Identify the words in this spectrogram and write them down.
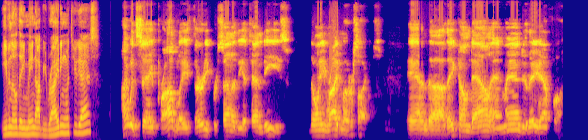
even though they may not be riding with you guys? I would say probably 30% of the attendees don't even ride motorcycles. And uh, they come down, and man, do they have fun.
